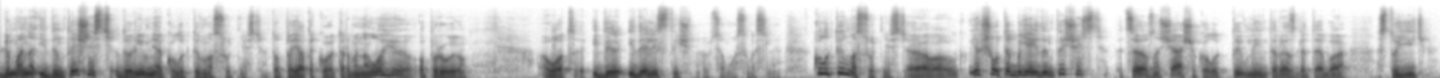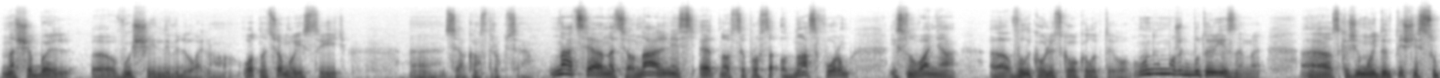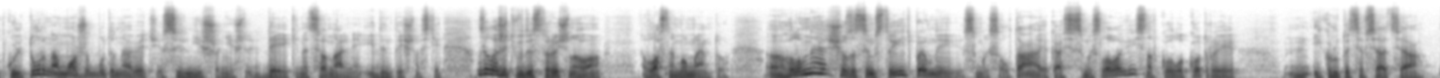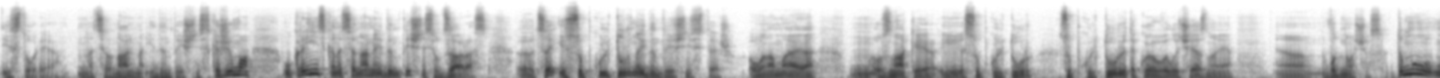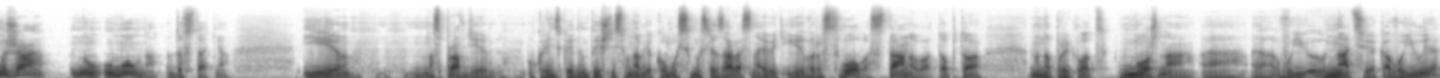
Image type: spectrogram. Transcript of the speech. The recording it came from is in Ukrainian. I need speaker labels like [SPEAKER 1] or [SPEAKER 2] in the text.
[SPEAKER 1] Для мене ідентичність дорівнює колективна сутність. Тобто я такою термінологією оперую. От, іде, ідеалістично в цьому смислі. Колективна сутність. Е, Якщо у тебе є ідентичність, це означає, що колективний інтерес для тебе стоїть на щабель е, вище індивідуального. От на цьому і стоїть е, ця конструкція. Нація, національність, етнос це просто одна з форм існування великого людського колективу. Вони можуть бути різними. Е, Скажімо, ідентичність субкультурна може бути навіть сильніша, ніж деякі національні ідентичності. Залежить від історичного власне моменту. Е, Головне, що за цим стоїть певний смисл, та якась смислова вісь, навколо котрої і крутиться вся ця історія, національна ідентичність. Скажімо, українська національна ідентичність, от зараз, е, це і субкультурна ідентичність теж. Вона має ознаки і субкультур, субкультури такої величезної е, водночас. Тому межа ну, умовна достатньо. І насправді українська ідентичність, вона в якомусь смислі зараз навіть і верствова, станова. Тобто, ну, наприклад, можна е, е, націю, яка воює,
